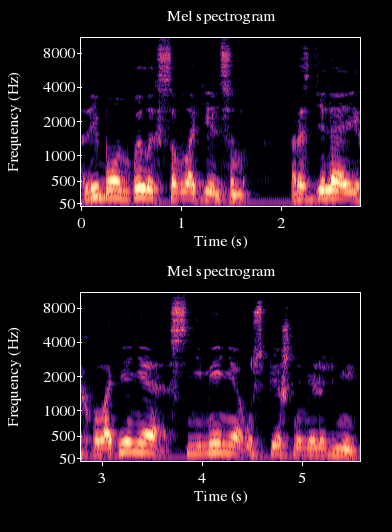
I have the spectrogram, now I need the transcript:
либо он был их совладельцем, разделяя их владения с не менее успешными людьми.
